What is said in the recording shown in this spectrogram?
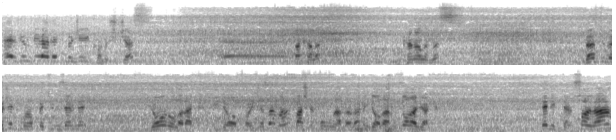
Her gün bir adet böceği konuşacağız. Ee, bakalım kanalımız börtü böcek muhabbeti üzerine yoğun olarak video koyacağız ama başka konularda da videolarımız olacak. Dedikten sonra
